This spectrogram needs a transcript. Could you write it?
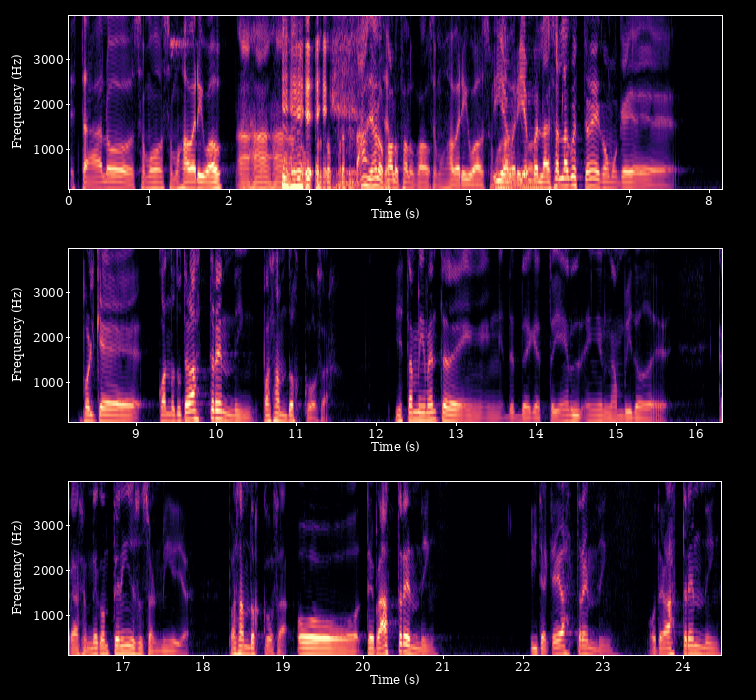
está lo, somos, somos averiguados. Ajá, ajá. Somos dos presentados. Ah, ya lo falo, falo, falo. Somos averiguados, somos Y en, y en averiguados. verdad esa es la cuestión, es como que... Porque cuando tú te vas trending, pasan dos cosas. Y está en mi mente de- en- desde que estoy en el, en el ámbito de creación de contenido y social media. Pasan dos cosas. O te vas trending y te quedas trending. O te vas trending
